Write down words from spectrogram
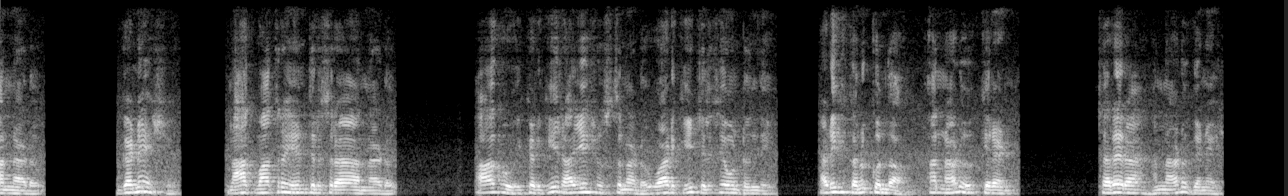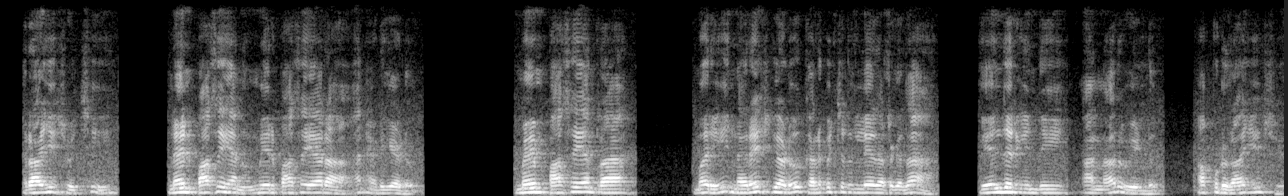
అన్నాడు. గణేష్ నాకు మాత్రం ఏం తెలుసురా? అన్నాడు. ఆగు ఇక్కడికి రాజేష్ వస్తున్నాడు వాడికి తెలిసే ఉంటుంది. అడిగి కనుక్కుందాం అన్నాడు కిరణ్. సరేరా అన్నాడు గణేష్. రాజేష్ వచ్చి నేను పాస్ అయ్యాను మీరు పాస్ అయ్యారా అని అడిగాడు. మేం పాస్ అయ్యాను రా. మరి నరేష్ గారు కనిపించడం లేదట కదా ఏం జరిగింది? అన్నారు వీళ్ళు. అప్పుడు రాజేష్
